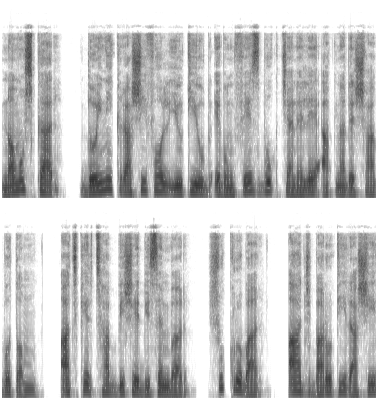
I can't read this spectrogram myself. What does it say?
নমস্কার, দৈনিক রাশিফল ইউটিউব এবং ফেসবুক চ্যানেলে আপনাদের স্বাগতম। আজকের ছাব্বিশে ডিসেম্বর, শুক্রবার, আজ বারোটি রাশির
